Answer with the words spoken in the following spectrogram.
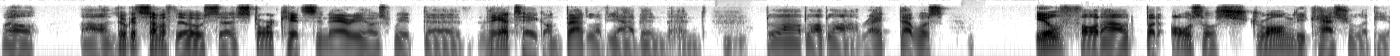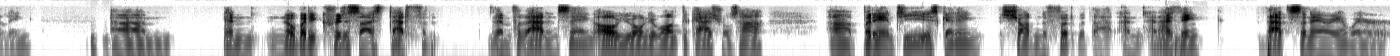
Well, uh, look at some of those uh, store kit scenarios with uh, their take on Battle of Yavin and Mhm. blah blah blah. Right? That was ill thought out, but also strongly casual appealing. Um, and nobody criticized that for them for that and saying, "Oh, you only want the casuals, huh?" Uh, but AMG is getting shot in the foot with that, and and I think that's an area where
